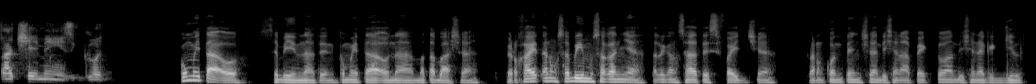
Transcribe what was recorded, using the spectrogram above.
fat shaming is good. Kung may tao, sabihin natin, kung may tao na mataba siya, pero kahit anong sabihin mo sa kanya, talagang satisfied siya. Parang content siya, hindi siya naapektuhan, hindi siya nag-guilt.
